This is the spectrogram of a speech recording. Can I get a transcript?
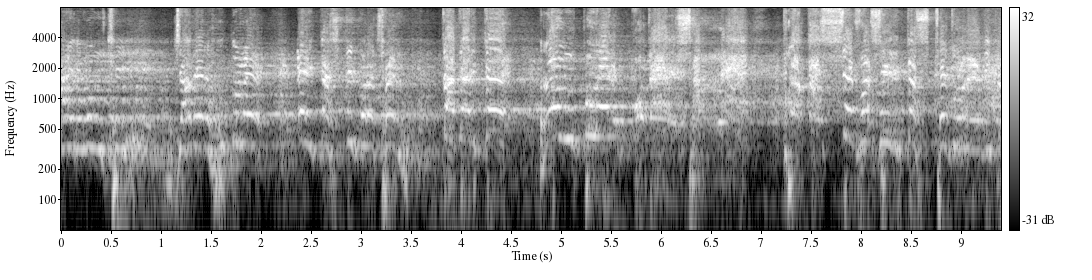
আইনমন্ত্রী যাদের হুকুমে এই কাজটি করেছেন, তাদেরকে রংপুরের কোর্টের সামনে প্রকাশ্যে ফাঁসির কাষ্ঠে জড়িয়ে দিতে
